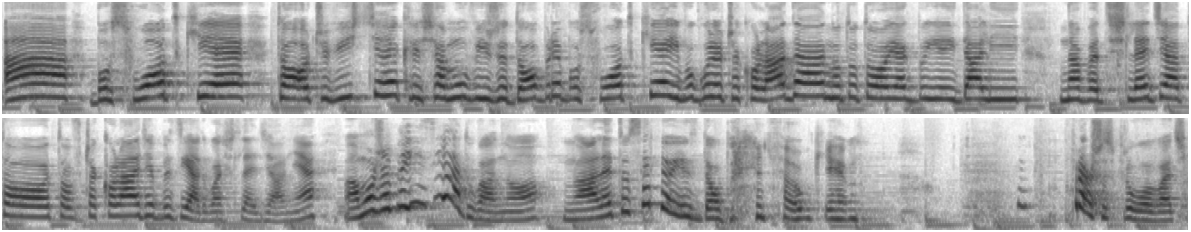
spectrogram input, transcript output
a, bo słodkie, to oczywiście Krysia mówi, że dobre, bo słodkie i w ogóle czekolada, no to to jakby jej dali nawet śledzia, to, to w czekoladzie by zjadła śledzia, nie? A może by i zjadła, no. No ale to serio jest dobre całkiem. Proszę spróbować.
